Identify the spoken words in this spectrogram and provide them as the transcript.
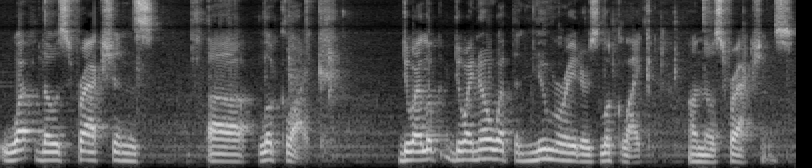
what those fractions uh, look like? Do I look? Do I know what the numerators look like on those fractions?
